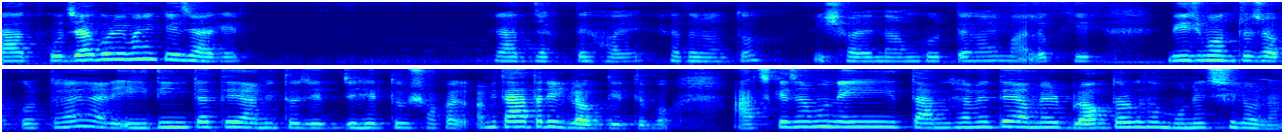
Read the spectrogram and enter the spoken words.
রাত কোজাগরি মানে কে জাগে? রাত জাগতে হয় সাধারণত, ঈশ্বরের নাম করতে হয়, মা লক্ষ্মীর বীজ মন্ত্র জপ করতে হয়, আর এই দিনটাতে আমি তো যেহেতু সকাল, আমি তাড়াতাড়ি ব্লগ দিয়ে দেবো। আজকে যেমন এই তামঝামেতে আমার ব্লগ দেওয়ার কথা মনে ছিল না,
